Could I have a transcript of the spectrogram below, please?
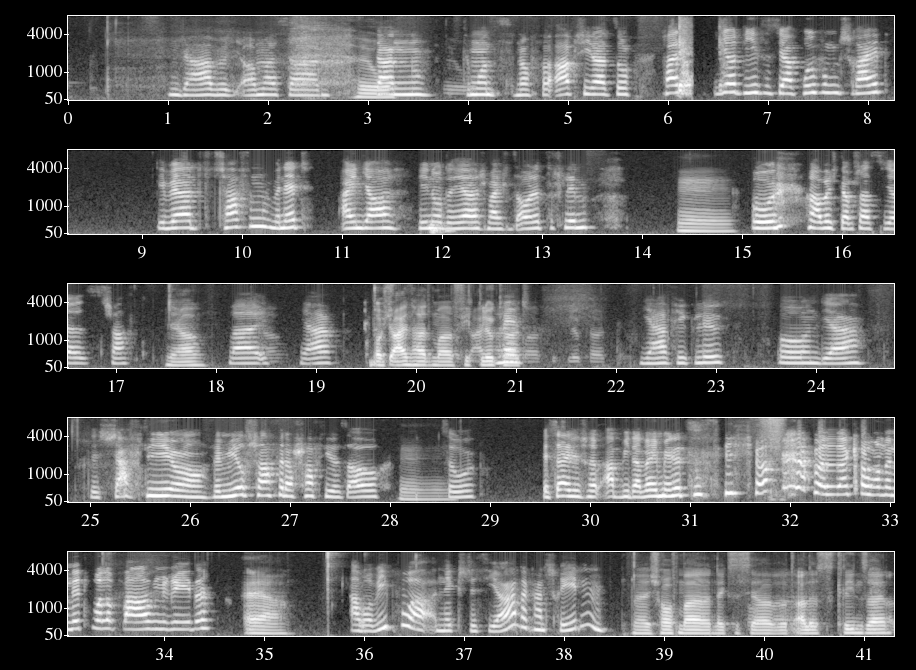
Ja, würde ich auch mal sagen. Jo. Dann tun wir uns noch verabschieden. Also, falls ihr dieses Jahr Prüfungen schreibt, ihr werdet es schaffen. Wenn nicht, ein Jahr hin oder her ist meistens auch nicht so schlimm. Hm, Oh, aber ich glaube, dass ihr es schafft. ja, Weil, ja, euch allen halt mal viel Glück Nee. halt. ja, viel Glück. Und ja, das schafft ihr. Wenn wir es schaffen, dann schafft ihr es auch. Hm. So. Es sei denn, ihr schreibt ab wieder, wäre ich mir nicht so sicher. Weil da kann man noch nicht von Erfahrung reden. Ja. Aber wie vor nächstes Jahr, da kannst du reden. Ja, Ich hoffe mal, nächstes Jahr wird alles clean sein.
